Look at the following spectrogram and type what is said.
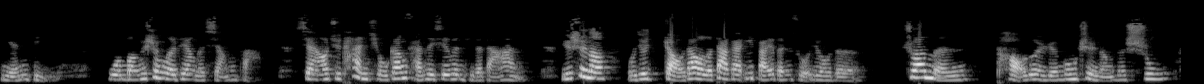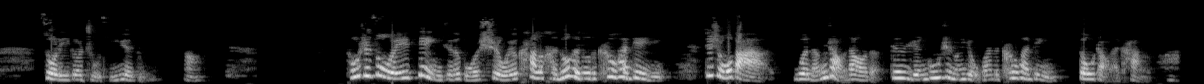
年底，我萌生了这样的想法。想要去探求刚才那些问题的答案，于是呢，我就找到了大概一百本左右的专门讨论人工智能的书，做了一个主题阅读啊。同时，作为电影学的博士，我又看了很多很多的科幻电影，就是我把我能找到的跟人工智能有关的科幻电影都找来看了啊。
